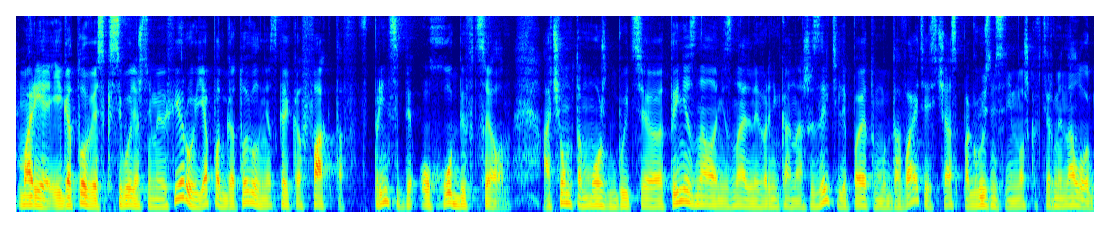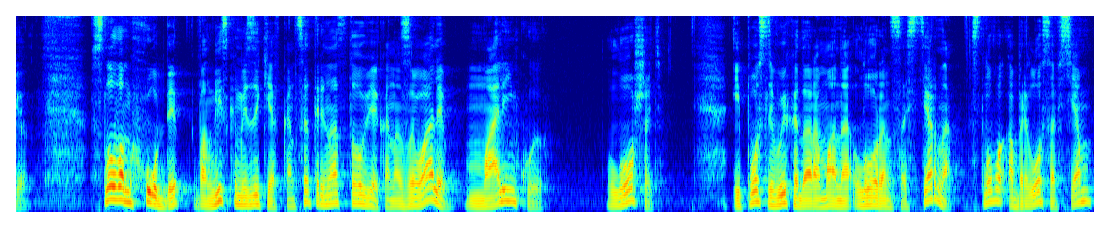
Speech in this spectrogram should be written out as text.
Мария, и готовясь к сегодняшнему эфиру, я подготовил несколько фактов, в принципе, о хобби в целом. О чем-то, может быть, э, ты не знала, не знали наверняка наши зрители, поэтому давайте сейчас погрузимся немножко в терминологию. Словом «хобби» в английском языке в конце 13 века называли маленькую лошадь. И после выхода романа Лоренса Стерна слово обрело совсем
